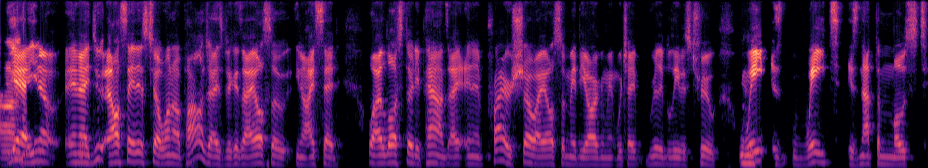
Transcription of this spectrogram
Um, yeah, you know, and I do. I'll say this too. I want to apologize because I also, you know, I said, well, I lost thirty pounds. I in a prior show, I also made the argument, which I really believe is true. Mm-hmm. Weight is weight is not the most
